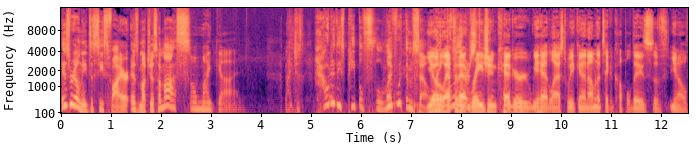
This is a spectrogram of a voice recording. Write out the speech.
Israel needs a ceasefire as much as Hamas. Oh my god. I just, how do these people live with themselves? Yo, after that understand- raging kegger we had last weekend, I'm gonna take a couple days of you know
